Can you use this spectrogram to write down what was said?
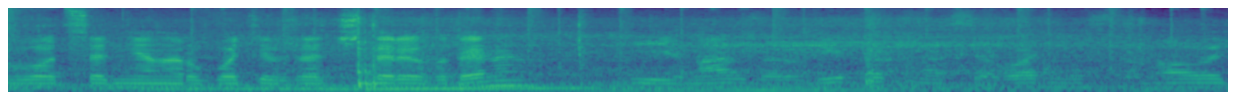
Ну от сьогодні на роботі вже 4 години. І наш заробіток на сьогодні становить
